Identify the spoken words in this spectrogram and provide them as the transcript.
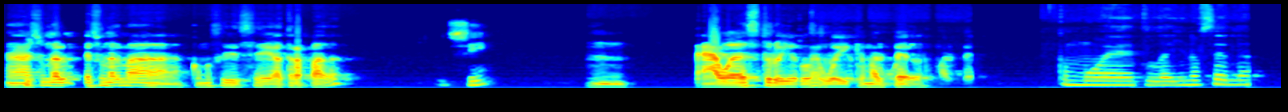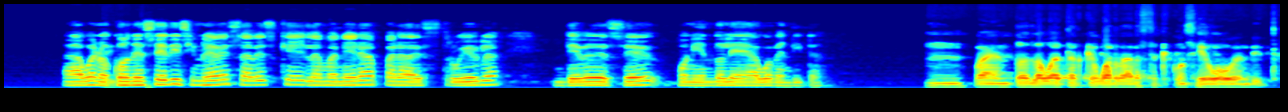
Ah, es un, es un alma, ¿cómo se dice? Atrapada. ¿Sí? Mm. Ah, voy a destruirla, güey. Qué mal pedo. Como en Legend of Zelda. Ah, bueno, Sí. con ese 19 sabes que la manera para destruirla debe de ser poniéndole agua bendita. Mm, bueno, entonces la voy a tener que guardar hasta que consiga agua bendita.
